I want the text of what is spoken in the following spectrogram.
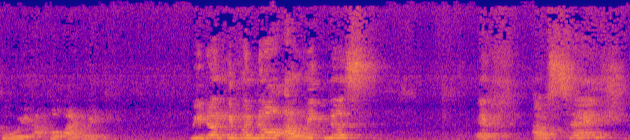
who we are, who are we. We don't even know our weakness and our strength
